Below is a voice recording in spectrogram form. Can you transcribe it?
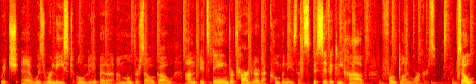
which uh, was released only about a, a, month or so ago. And it's aimed or targeted at companies that specifically have frontline workers. So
